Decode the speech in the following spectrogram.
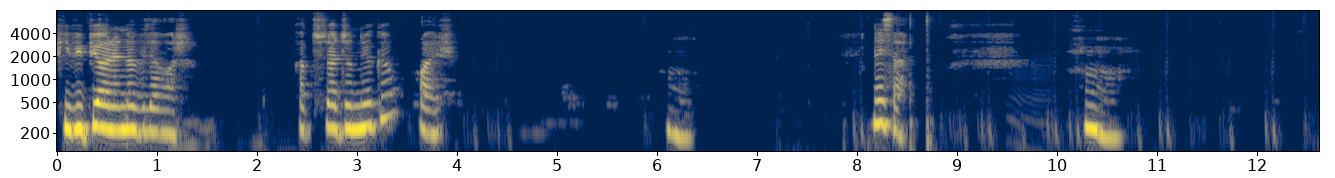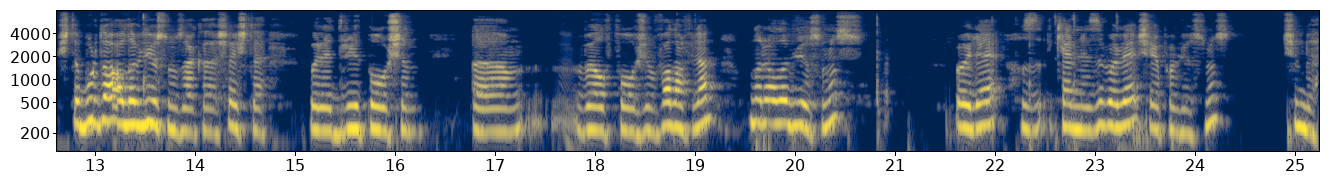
PvP arena bile var. Kaktüsler canını yakıyor mu? Hayır. Hmm. Neyse. Hmm. İşte burada alabiliyorsunuz arkadaşlar. İşte böyle drill potion, um, wealth potion falan filan. Bunları alabiliyorsunuz. Böyle hız, kendinizi böyle şey yapabiliyorsunuz. Şimdi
